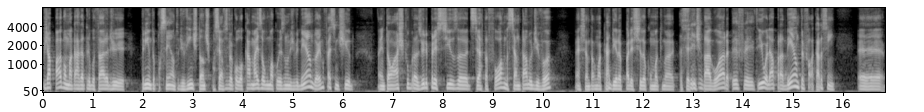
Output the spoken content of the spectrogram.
já pagam uma carga tributária de 30%, de 20 e tantos por cento. Você vai colocar mais alguma coisa no dividendo, aí não faz sentido. Então, acho que o Brasil ele precisa, de certa forma, sentar no divã, né, sentar numa cadeira parecida com uma que, na, que a gente está agora, Perfeito. e olhar para dentro e falar, cara, assim, é,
